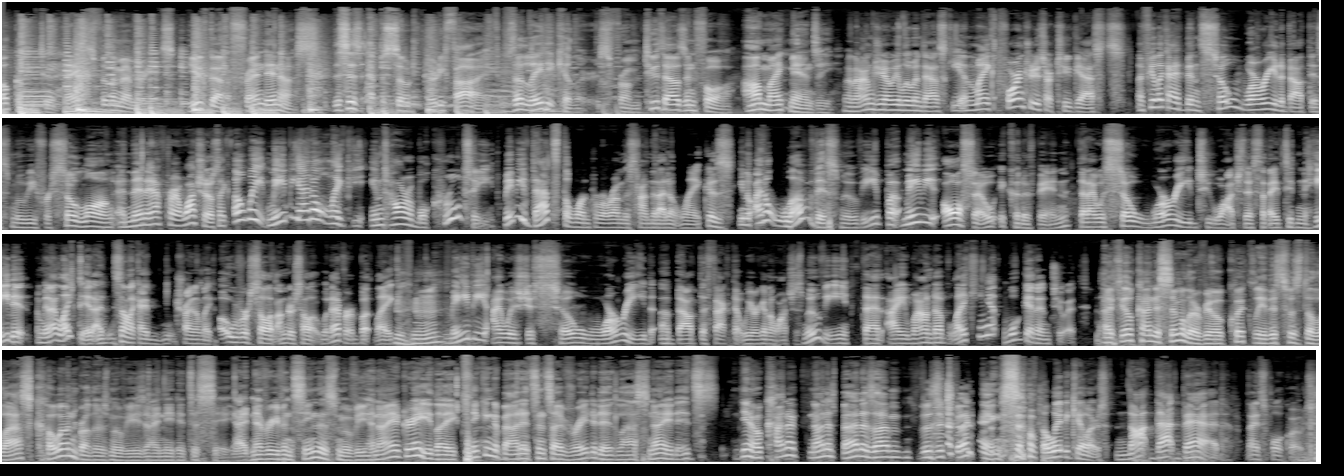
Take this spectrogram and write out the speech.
welcome Memories. You've got a friend in us. This is episode 35, The Lady Killers from 2004. I'm Mike Manzi. And I'm Joey Lewandowski. And Mike, before I introduce our two guests, I feel like I've been so worried about this movie for so long. And then after I watched it, I was like, oh, wait, maybe I don't like the intolerable cruelty. Maybe that's the one from around this time that I don't like. Because, you know, I don't love this movie, but maybe also it could have been that I was so worried to watch this that I didn't hate it. I mean, I liked it. It's not like I'm trying to like oversell it, undersell it, whatever. But like, mm-hmm. maybe I was just so worried about the fact that we were going to watch this movie that I wound up liking it. We'll get into it. I feel kind of similar real quickly. This was the last Coen Brothers movies I needed to see. I'd never even seen this movie. And I agree, like thinking about it since I've rated it last night, it's you know, kind of not as bad as I was expecting. so the Lady Killers, not that bad. Nice pull quote.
